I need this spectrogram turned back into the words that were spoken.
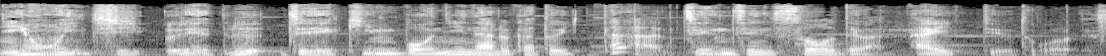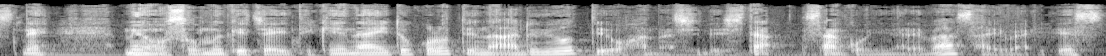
日本一売れる税金本になるかといったら全然そうではないっていうところですね。目を背けちゃいけないところっていうのはあるよっていうお話でした。参考になれば幸いです。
